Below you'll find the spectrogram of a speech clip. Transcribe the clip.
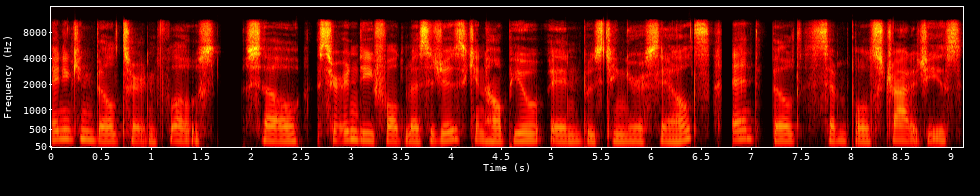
And you can build certain flows. So, certain default messages can help you in boosting your sales and build simple strategies.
